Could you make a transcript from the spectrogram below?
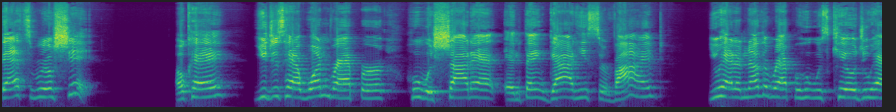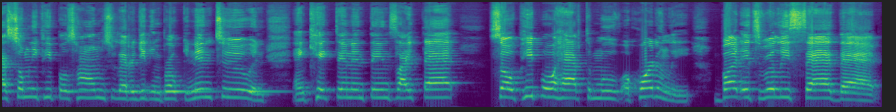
that's real shit. Okay? You just had one rapper who was shot at, and thank God he survived. You had another rapper who was killed. You had so many people's homes that are getting broken into and, and kicked in and things like that. So people have to move accordingly. But it's really sad that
